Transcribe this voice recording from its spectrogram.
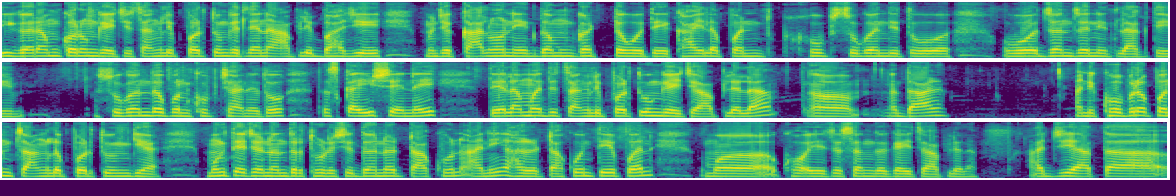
ती गरम करून घ्यायची चांगली परतून घेतल्यानं आपली भाजी म्हणजे कालवण एकदम घट्ट होते. खायला पण खूप सुगंधित व व झणझणीत लागते. सुगंध पण खूप छान येतो. तसं काही विषय नाही. तेलामध्ये चांगली परतून घ्यायची आपल्याला. डाळ आणि खोबरं पण चांगलं परतून घ्या. मग त्याच्यानंतर थोडेसे धनं टाकून आणि हळद टाकून ते पण मग खो याचं संग घ्यायचं आपल्याला. आजी आता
